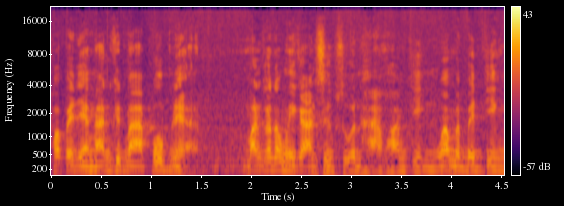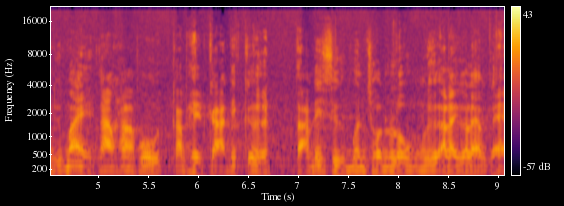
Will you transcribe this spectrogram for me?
พอเป็นอย่างนั้นขึ้นมาปุ๊บเนี่ย มันก็ต้องมีการสืบสวนหาความจริงว่ามันเป็นจริงหรือไม่ตามคำพูดกับเหตุการณ์ที่เกิดตามที่สื่อมวลชนลงหรืออะไรก็แล้วแต่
